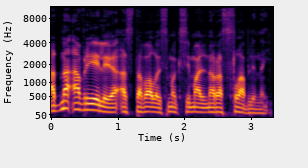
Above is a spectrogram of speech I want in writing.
Одна Аврелия оставалась максимально расслабленной.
